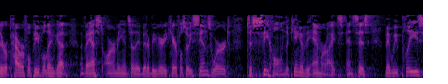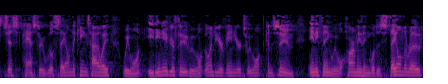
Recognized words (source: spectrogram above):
they're a powerful people. They've got a vast army, and so they better be very careful. So he sends word to Sihon, the king of the Amorites, and says, May we please just pass through. We'll stay on the king's highway. We won't eat any of your food. We won't go into your vineyards. We won't consume anything. We won't harm anything. We'll just stay on the road.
